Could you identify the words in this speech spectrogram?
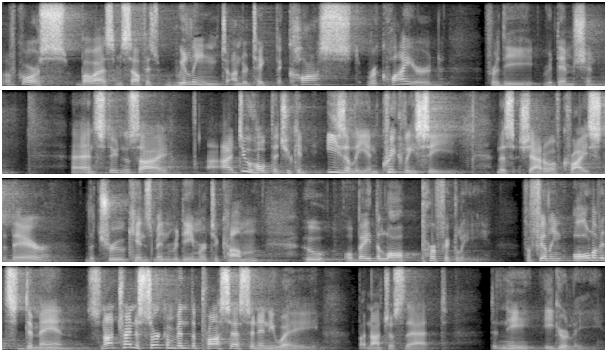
but of course, Boaz himself is willing to undertake the cost required for the redemption. And students, I, I do hope that you can easily and quickly see this shadow of Christ there, the true kinsman redeemer to come, who obeyed the law perfectly, fulfilling all of its demands, not trying to circumvent the process in any way, but not just that. Didn't he eagerly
